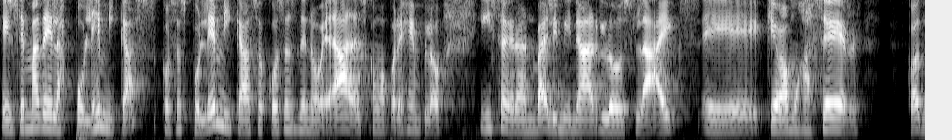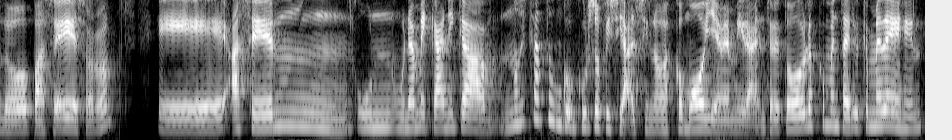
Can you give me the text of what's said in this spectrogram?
el tema de las polémicas, cosas polémicas o cosas de novedades, como por ejemplo Instagram va a eliminar los likes, eh, ¿qué vamos a hacer cuando pase eso, no? Eh, hacer una mecánica, no es tanto un concurso oficial, sino es como, oye, mira, entre todos los comentarios que me dejen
